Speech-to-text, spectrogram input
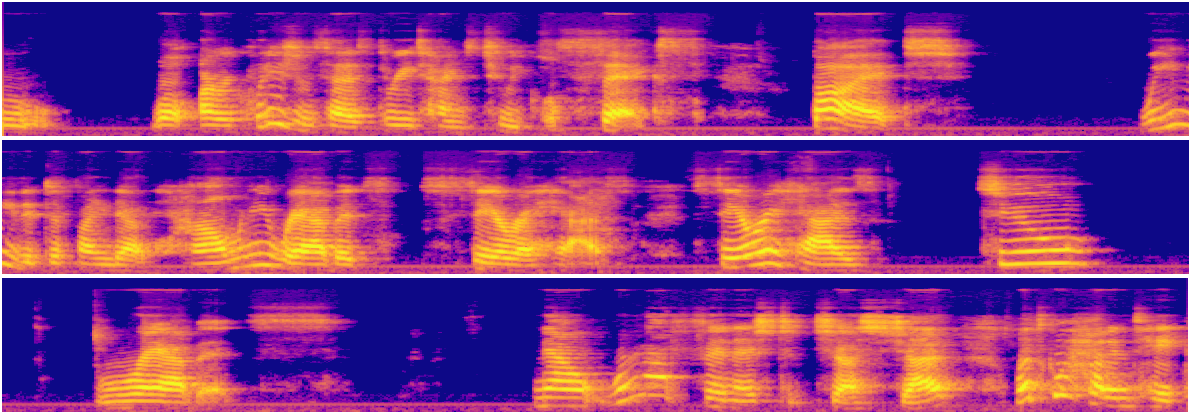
Ooh. Well, our equation says 3 times 2 equals 6. But we needed to find out how many rabbits Sarah has. Sarah has two rabbits. Now, we're not finished just yet. Let's go ahead and take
